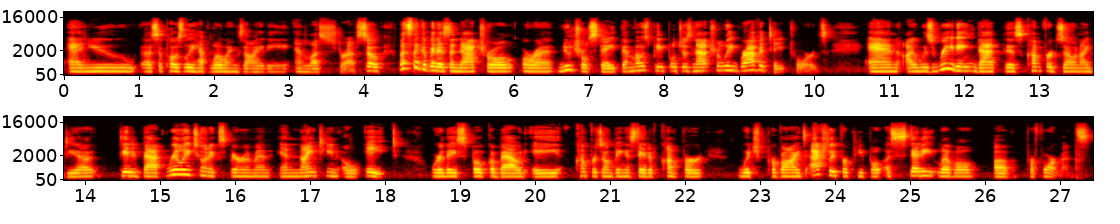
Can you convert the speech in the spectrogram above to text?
and you uh, supposedly have low anxiety and less stress. So let's think of it as a natural or a neutral state that most people just naturally gravitate towards. And I was reading that this comfort zone idea dated back really to an experiment in 1908 where they spoke about a comfort zone being a state of comfort which provides actually for people a steady level of performance.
